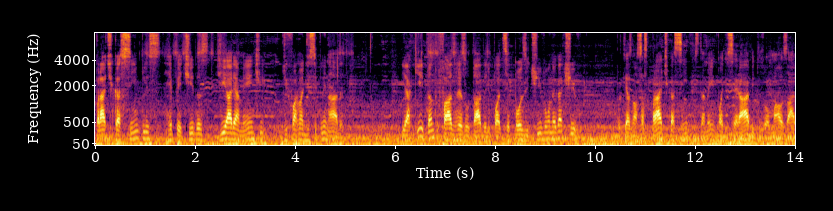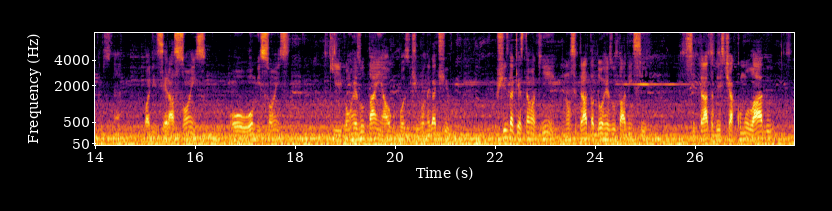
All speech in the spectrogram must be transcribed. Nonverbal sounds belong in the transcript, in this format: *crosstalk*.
práticas simples, repetidas diariamente de forma disciplinada. E aqui tanto faz o resultado, ele pode ser positivo ou negativo, porque as nossas práticas simples também podem ser hábitos ou maus hábitos, né? Podem ser ações ou omissões que vão resultar em algo positivo ou negativo. O X da questão aqui não se trata do resultado em si, se trata deste acumulado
